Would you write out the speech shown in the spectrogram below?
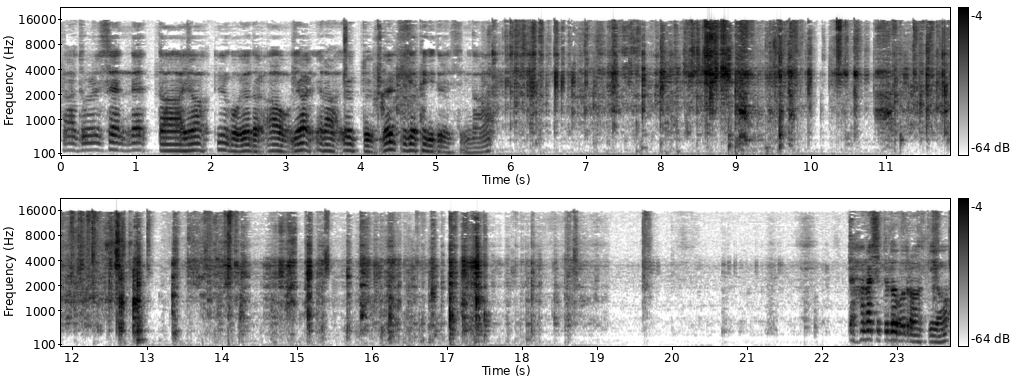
하나, 둘, 셋, 넷, 다, 여, 일곱, 여덟, 아홉, 열, 열하나, 열둘, 열두 개 팩이 들어있습니다. 자, 하나씩 뜯어보도록 할게요.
